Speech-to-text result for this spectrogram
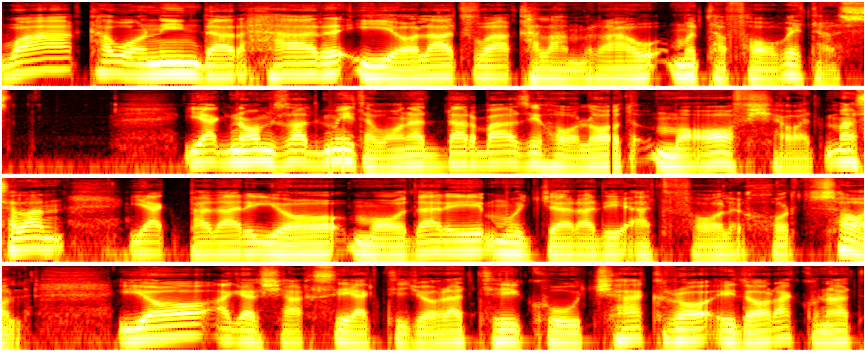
و قوانین در هر ایالت و قلمرو متفاوت است. یک نامزد می تواند در بعضی حالات معاف شود مثلا یک پدر یا مادر مجرد اطفال خردسال یا اگر شخص یک تجارت کوچک را اداره کند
